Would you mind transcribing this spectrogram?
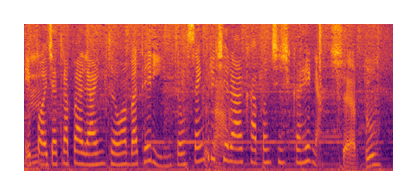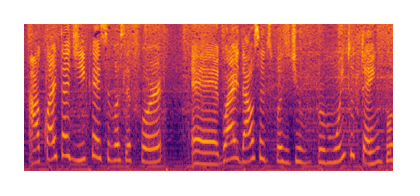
E pode atrapalhar então a bateria. Então sempre Uhum. Tá. tirar a capa antes de carregar. Certo. A quarta dica é se você for é, guardar o seu dispositivo por muito tempo.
